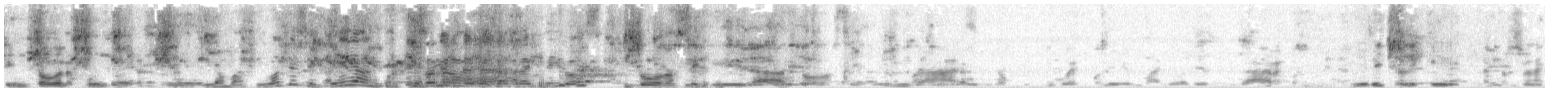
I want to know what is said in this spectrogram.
en todos los puntos de la ciudad. Eh, Los masivotes se quedan porque son los atractivos. todo se queda, todo se cuida, el objetivo es poner en valor el lugar y el hecho de que las personas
